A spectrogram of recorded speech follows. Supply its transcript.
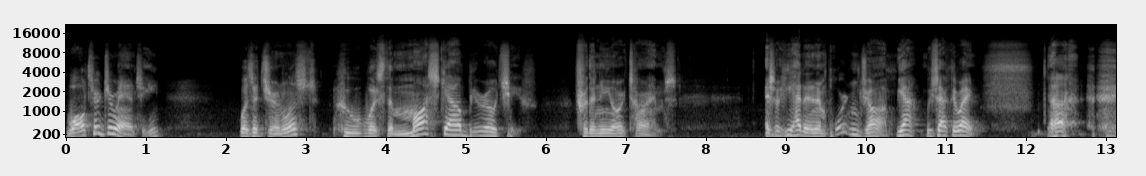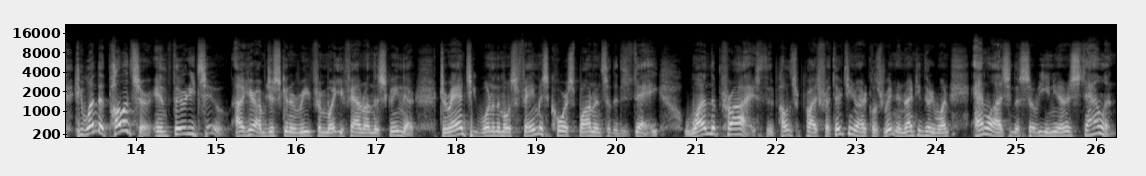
Walter Duranty was a journalist who was the Moscow bureau chief for the New York Times. And so he had an important job. Yeah, exactly right. Uh, he won the Pulitzer in 32. Out here, I'm just going to read from what you found on the screen there. Duranty, one of the most famous correspondents of the day, won the prize, the Pulitzer Prize, for 13 articles written in 1931 analyzing the Soviet Union under Stalin.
